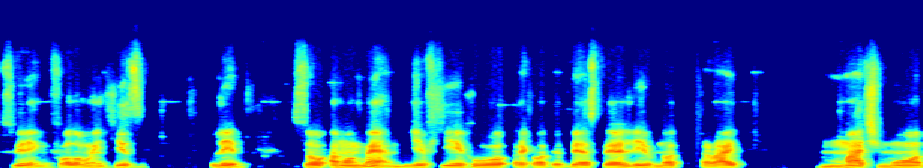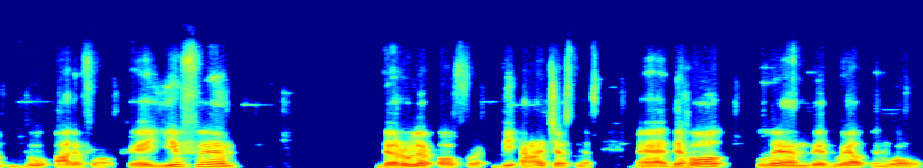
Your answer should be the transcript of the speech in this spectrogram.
swearing, following his lead. So among men, if he who recorded best live not right, much more do other folk. Uh, if um, the ruler of the unrighteousness, uh, the whole land dwell in woe.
